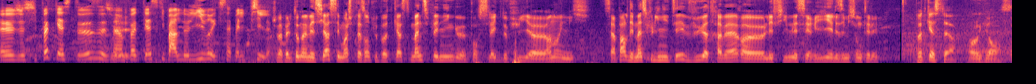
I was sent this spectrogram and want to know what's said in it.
Euh, je suis podcasteuse, j'ai un podcast qui parle de livres et qui s'appelle Pile. Je m'appelle Thomas Messias et moi je présente le podcast Mansplaining pour Slate depuis un an et demi. Ça parle des masculinités vues à travers les films, les séries et les émissions de télé. Podcaster, en l'occurrence.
